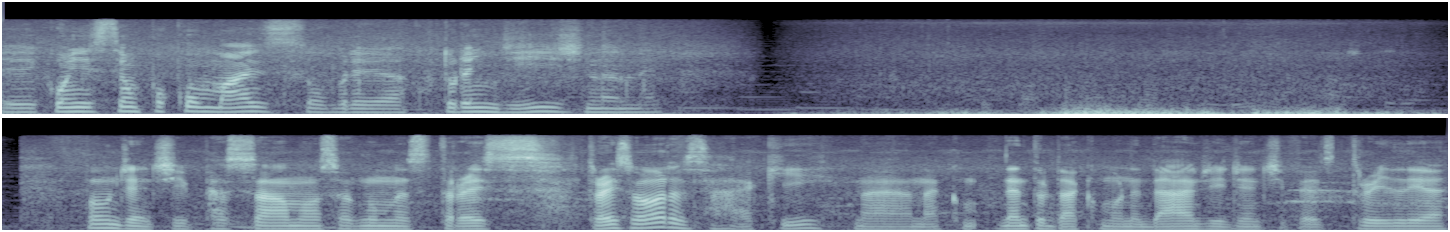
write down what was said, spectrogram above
é, conhecer um pouco mais sobre a cultura indígena, né? Bom, gente, passamos algumas três, três horas aqui na, na, dentro da comunidade. A gente fez trilha,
